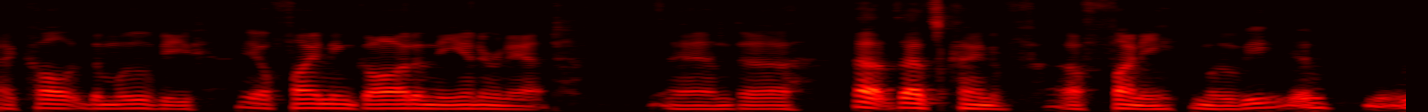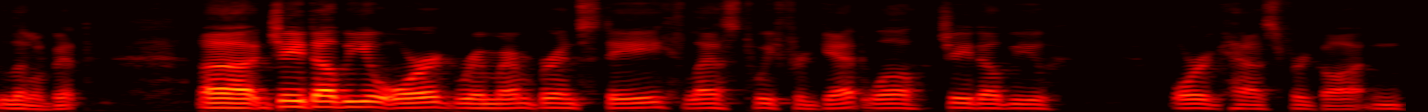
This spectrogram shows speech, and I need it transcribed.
I call it the movie, you know, Finding God on the Internet. And uh, that, that's kind of a funny movie, a little bit. Uh, JW Org Remembrance Day, lest we forget. Well, JW Org has forgotten.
